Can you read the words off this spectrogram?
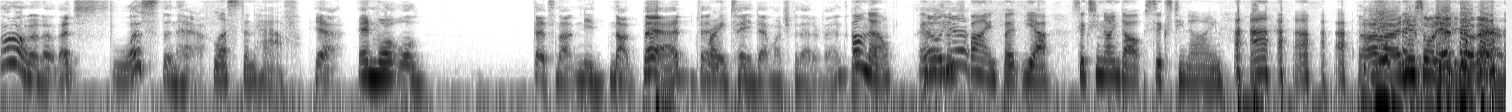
oh no no no that's less than half Less than half. Yeah, and well, well that's not need not bad that we paid that much for that event. Oh no. It Hell was, yeah. fine. But yeah, $69. 69 Uh, I knew somebody had to go there.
